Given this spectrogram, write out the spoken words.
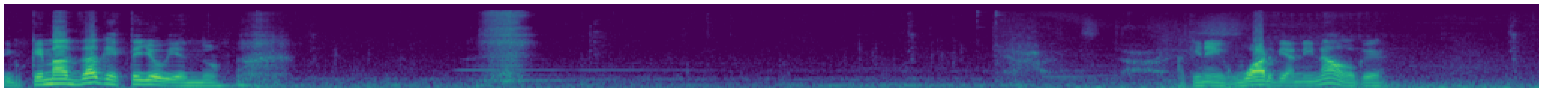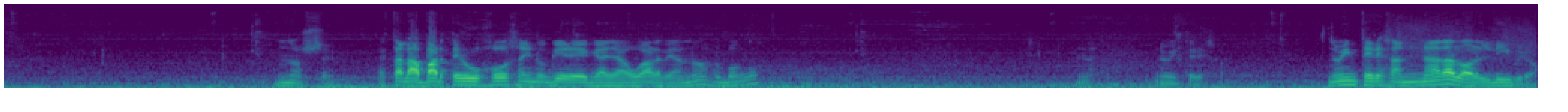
Digo, ¿qué más da que esté lloviendo? ¿Aquí no hay guardia ni nada o qué? No sé Esta es la parte lujosa y no quiere que haya guardia, ¿no? Supongo No, me interesa No me interesan nada los libros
